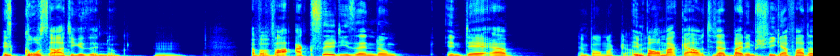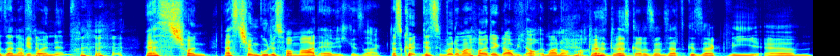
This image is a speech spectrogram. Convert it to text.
Ist großartige Sendung. Mhm. Aber war Axel die Sendung, in der er Im Baumarkt gearbeitet. im Baumarkt gearbeitet hat, bei dem Schwiegervater seiner Genau. Freundin? Das ist schon, das ist schon ein gutes Format, ehrlich gesagt. Das, könnte, das würde man heute, glaube ich, auch immer noch machen. hast, du hast gerade so einen Satz gesagt wie ähm,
